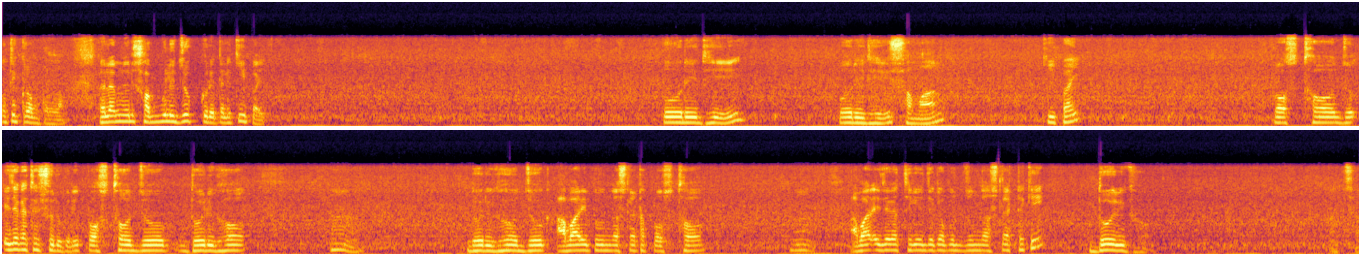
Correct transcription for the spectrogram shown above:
অতিক্রম করলাম। তাহলে আমি যদি সবগুলি যোগ করি, তাহলে কি পাই? পরিধি পরিধি সমান কি পাই? প্রস্থ যোগ, এই জায়গা থেকে শুরু করি, প্রস্থ যোগ দৈর্ঘ্য হ্যাঁ দৈর্ঘ্য যোগ, আবার এই পর্যন্ত আসলে একটা প্রস্থ হ্যাঁ আবার এই জায়গা থেকে এই জায়গা পর্যন্ত আসলে একটা কি? দৈর্ঘ্য। আচ্ছা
